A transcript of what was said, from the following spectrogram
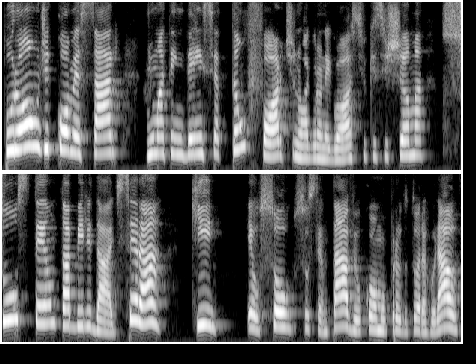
Por onde começar em uma tendência tão forte no agronegócio que se chama sustentabilidade? Será que eu sou sustentável como produtora rural?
